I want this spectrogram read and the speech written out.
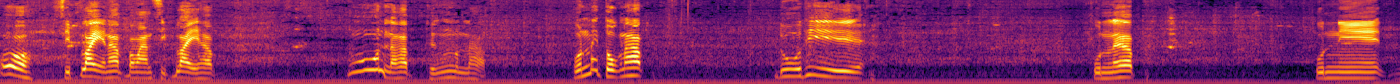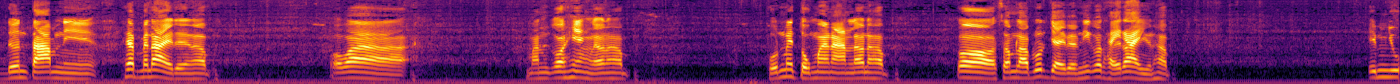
โอ้สิบไร่นะครับ ประมาณสิบไร่ครับนู่นแหละครับ ถึงนู่นแล้วครับฝนไม่ตกนะครับ ดูที่ฝุ่นเลยครับฝุ่นนี่เดินตามนี่แทบไม่ได้เลยนะครับ เพราะว่า มันก็แห้งแล้วนะครับฝนไม่ตกมานานแล้วนะครับ ก็สำหรับรถใหญ่แบบนี้ก็ไถได้อยู่นะครับ MU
